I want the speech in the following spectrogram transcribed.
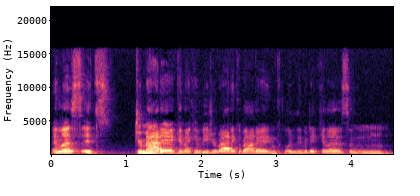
unless it's dramatic and i can be dramatic about it and completely ridiculous and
